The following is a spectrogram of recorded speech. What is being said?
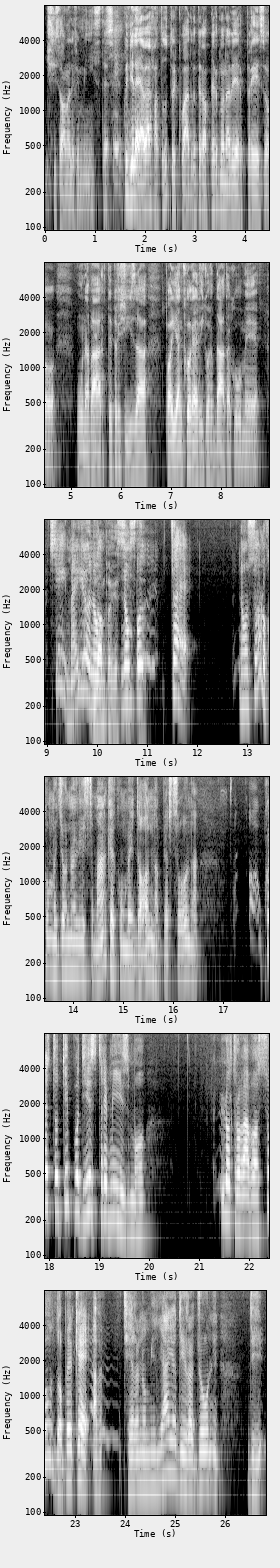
ci sono le femministe. Sì. Quindi lei aveva fatto tutto il quadro, però per non aver preso una parte precisa, poi ancora è ricordata come sì, ma io non, Non progressista. non po- cioè, non solo come giornalista, ma anche come donna, persona, questo tipo di estremismo lo trovavo assurdo perché c'erano migliaia di ragioni di-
